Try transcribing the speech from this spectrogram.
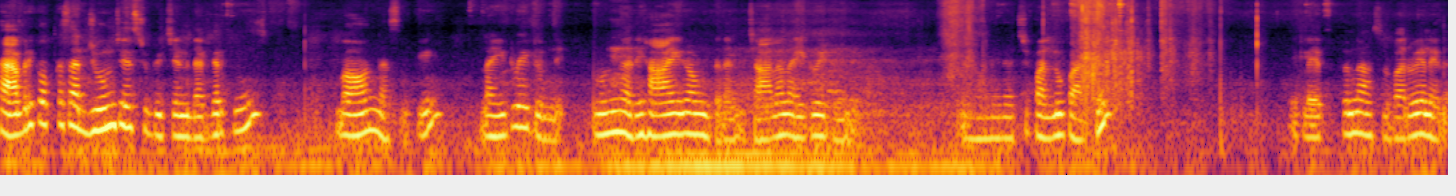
ఫ్యాబ్రిక్ ఒక్కసారి జూమ్ చేసి చూపించండి దగ్గరికి. బాగుంది అసలుకి. లైట్ వెయిట్ ఉంది. ముందు అది హాయిగా ఉంటుందండి. చాలా లైట్ వెయిట్ ఉంది. ఇది వచ్చి పళ్ళు పార్ట్ ఇట్లా ఎత్తుతున్నా అసలు బరువే లేదు.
